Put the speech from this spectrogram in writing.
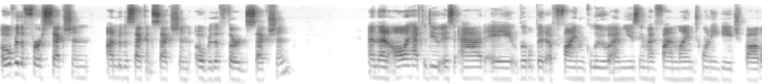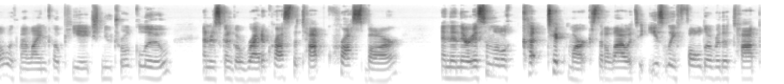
over the first section, under the second section, over the third section. And then all I have to do is add a little bit of fine glue. I'm using my fine line 20 gauge bottle with my Lineco pH neutral glue. And I'm just going to go right across the top crossbar and then there is some little cut tick marks that allow it to easily fold over the top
